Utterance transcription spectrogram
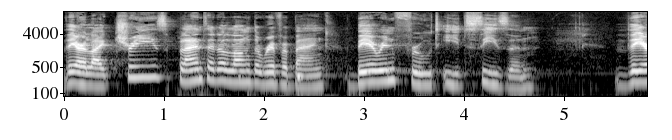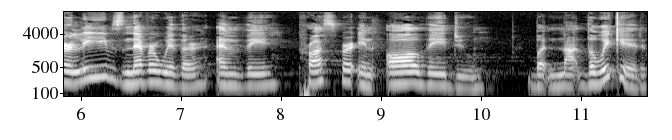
They are like trees planted along the riverbank, bearing fruit each season." Their leaves never wither, and they prosper in all they do, but not the wicked.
